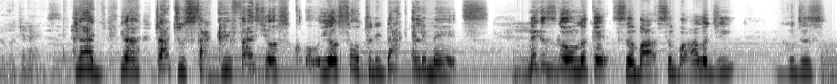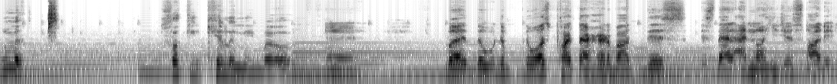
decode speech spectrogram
Looking at this. You are you are trying to sacrifice your your soul to the dark elements. Mm. Niggas is gonna look at symbo- symbology. You could just fucking killing me, bro. Mm. But the, the the worst part that I heard about this is that I know he just started.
